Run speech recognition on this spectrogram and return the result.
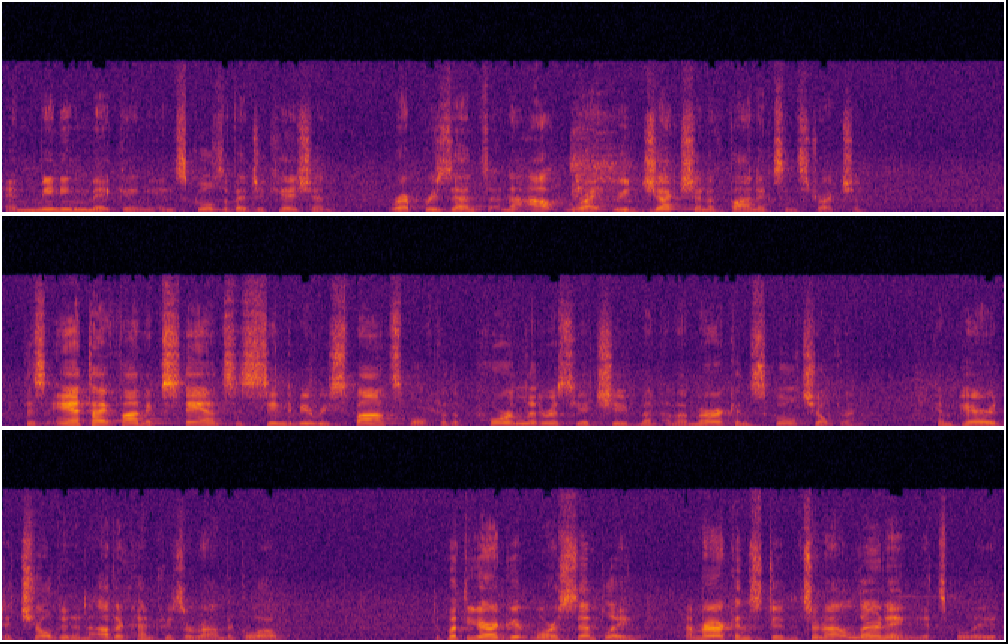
and meaning making in schools of education represents an outright rejection of phonics instruction. This anti phonics stance is seen to be responsible for the poor literacy achievement of American school children compared to children in other countries around the globe. To put the argument more simply, American students are not learning, it's believed,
